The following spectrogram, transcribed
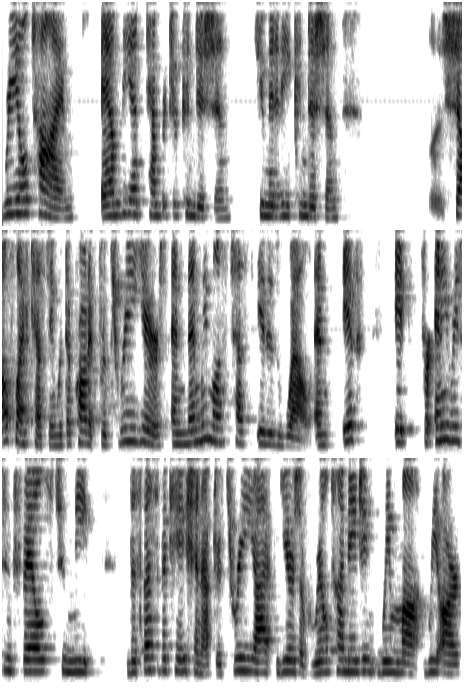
real time ambient temperature condition humidity condition uh, shelf life testing with the product for three years and then we must test it as well and if it for any reason fails to meet the specification after three uh, years of real time aging, we mu- we are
